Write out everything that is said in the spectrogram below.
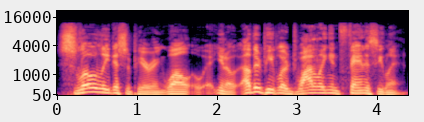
slowly disappearing while, you know, other people are dwaddling in fantasy land.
